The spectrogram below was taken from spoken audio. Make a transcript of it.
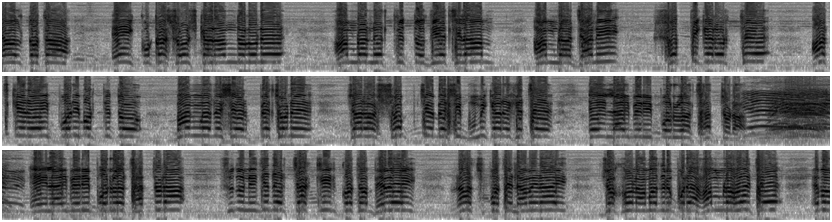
সাল তথা এই কোটা সংস্কার আন্দোলনে আমরা নেতৃত্ব দিয়েছিলাম। আমরা জানি সত্যিকার অর্থে আজকের এই পরিবর্তিত বাংলাদেশের পেছনে যারা সবচেয়ে বেশি ভূমিকা রেখেছে এই লাইব্রেরি পড়ুয়া ছাত্ররা। এই লাইব্রেরি পড়ুয়া ছাত্ররা শুধু নিজেদের চাকরির কথা ভেবেই রাজপথে নামে নাই, যখন আমাদের উপরে হামলা হয়েছে এবং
